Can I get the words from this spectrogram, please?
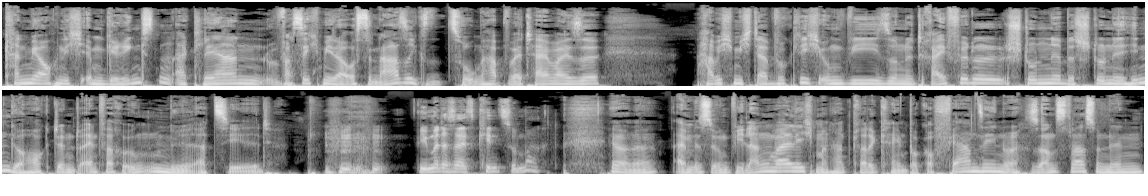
kann mir auch nicht im geringsten erklären, was ich mir da aus der Nase gezogen habe, weil teilweise habe ich mich da wirklich irgendwie so eine Dreiviertelstunde bis Stunde hingehockt und einfach irgendeinen Müll erzählt. Wie man das als Kind so macht. Ja, ne? Einem ist irgendwie langweilig, man hat gerade keinen Bock auf Fernsehen oder sonst was und dann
